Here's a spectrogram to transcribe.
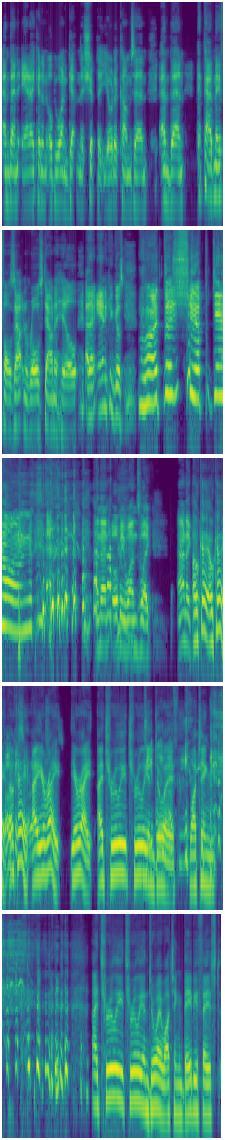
and then Anakin and Obi Wan get in the ship that Yoda comes in, and then Padme falls out and rolls down a hill, and then Anakin goes, "Put the ship down," and then Obi Wan's like, "Anakin, Okay, okay, Focus okay. your uh, I, you're right. You're right. I truly, truly Deeply enjoy watching. I truly, truly enjoy watching baby-faced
